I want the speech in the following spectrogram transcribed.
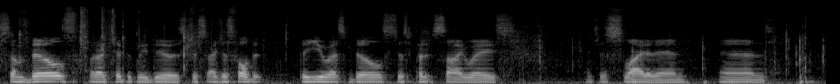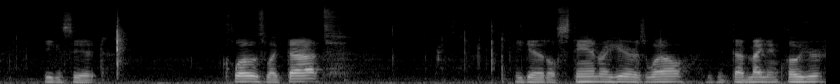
Some bills. What I typically do is just, I just fold it, the US bills, just put it sideways and just slide it in. And you can see it close like that. You get a little stand right here as well. You can, that magnet enclosure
